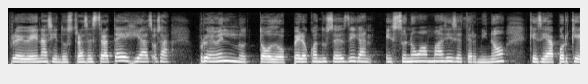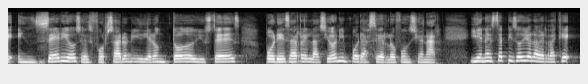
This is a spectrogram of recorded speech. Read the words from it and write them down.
prueben haciendo otras estrategias, o sea, pruébenlo todo, pero cuando ustedes digan, esto no va más y se terminó, que sea porque en serio se esforzaron y dieron todo de ustedes por esa relación y por hacerlo funcionar. Y en este episodio la verdad que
